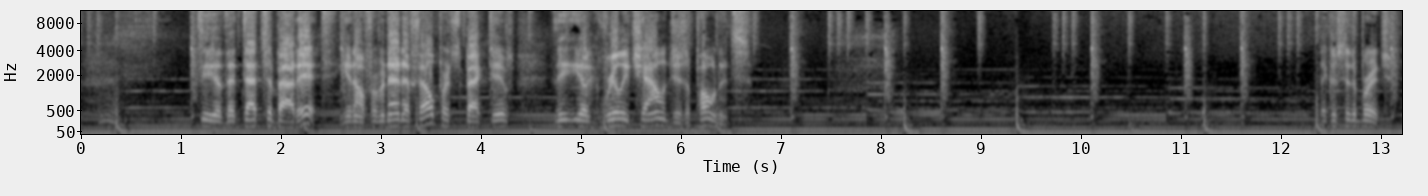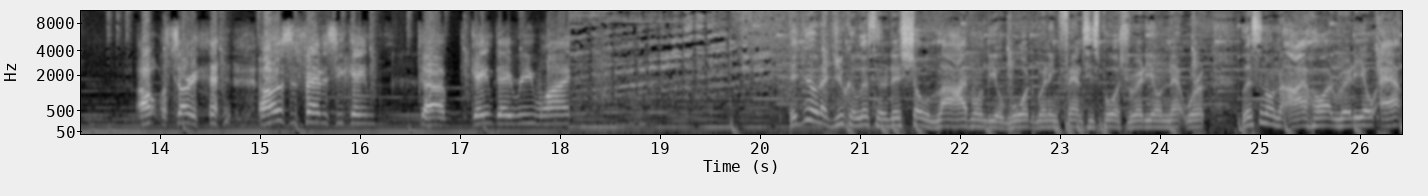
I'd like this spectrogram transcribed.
you know, that that's about it. You know, from an NFL perspective, the you know, really challenges opponents. Take us to the bridge. Oh, sorry. oh, this is fantasy game uh, game day rewind. Did you know that you can listen to this show live on the award winning Fantasy Sports Radio Network? Listen on the iHeartRadio app,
